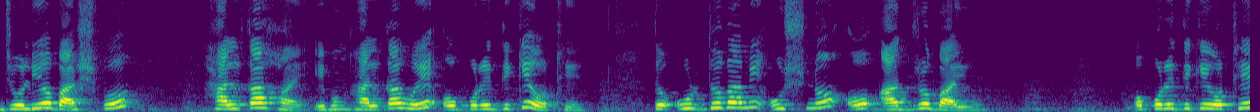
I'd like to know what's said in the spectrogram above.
জলীয় বাষ্প হালকা হয় এবং হালকা হয়ে ওপরের দিকে ওঠে। তো ঊর্ধ্বগামী উষ্ণ ও আর্দ্র বায়ু। ওপরের দিকে ওঠে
